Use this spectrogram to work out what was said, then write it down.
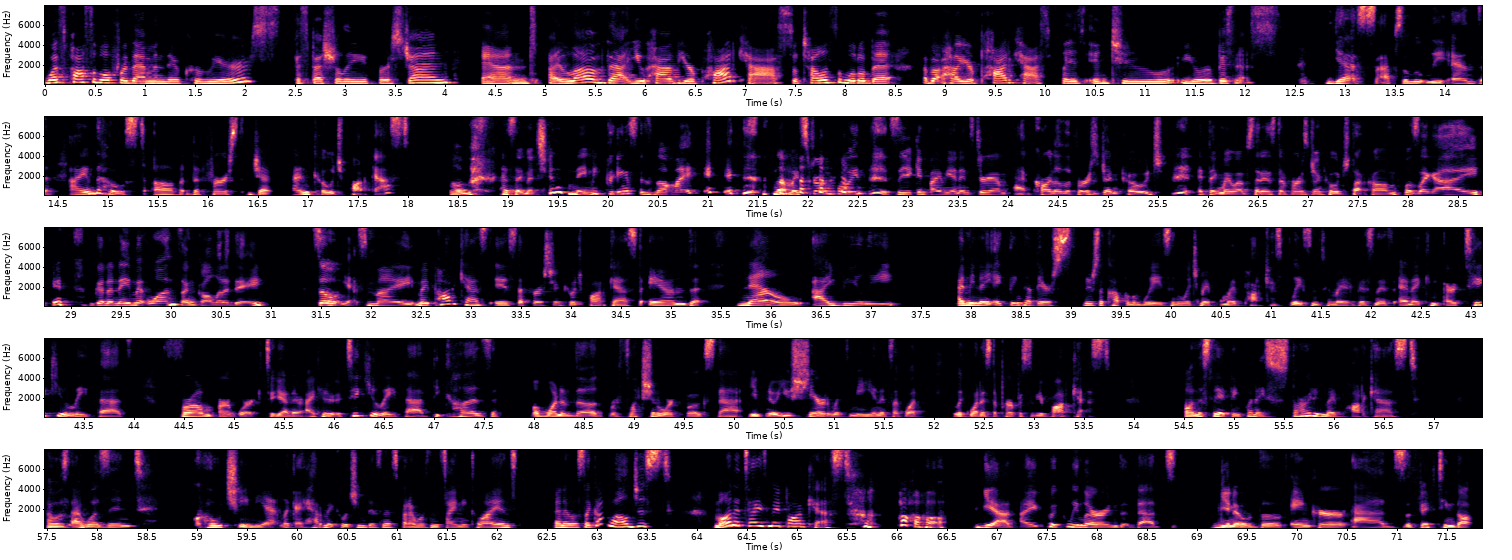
what's possible for them in their careers especially first gen and I love that you have your podcast. So tell us a little bit about how your podcast plays into your business. Yes, absolutely. And I am the host of the First Gen Coach podcast. Um, as I mentioned, naming things is not my not my strong point. So you can find me on Instagram at Carla the First Gen Coach. I think my website is thefirstgencoach.com. I was like, I, I'm gonna name it once and call it a day. So yes, my my podcast is the First Gen Coach podcast, and now I really, I mean, I, I, think that there's there's a couple of ways in which my my podcast plays into my business, and I can articulate that from our work together. I can articulate that because of one of the reflection workbooks that you know you shared with me, and it's like what like what is the purpose of your podcast? Honestly, I think when I started my podcast, I was I wasn't coaching yet. Like I had my coaching business, but I wasn't signing clients. And I was like, oh, I'll just monetize my podcast. yeah, I quickly learned that, you know, the Anchor ads $15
